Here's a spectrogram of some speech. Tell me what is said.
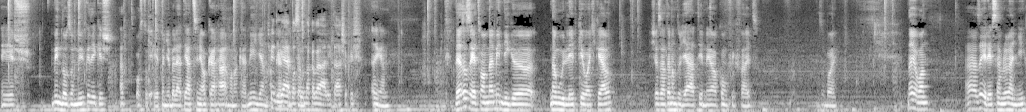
és Windowson működik, és hát osztott képernyőbe lehet játszani, akár hárman, akár négyen, És mindig akár elbaszódnak a beállítások is. Igen. De ez azért van, mert mindig ö, nem úgy lép ki, hogy kell, és ezáltal nem tudja átírni a config fájlt. Ez a baj. Na jó van. Az én részemről ennyi.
